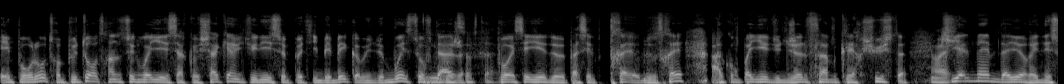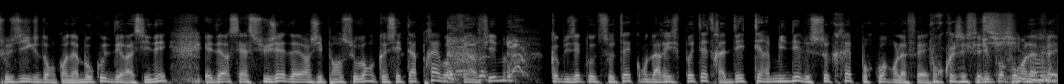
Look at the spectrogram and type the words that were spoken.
et pour l'autre, plutôt en train de se noyer. C'est-à-dire que chacun utilise ce petit bébé comme une bouée de sauvetage sauvetage. pour essayer de passer le trait, le trait accompagné d'une jeune femme Claire Juste, Ouais. qui elle-même d'ailleurs est née sous X, donc on a beaucoup de déracinés. Et d'ailleurs, c'est un sujet, d'ailleurs, j'y pense souvent, que c'est après avoir fait un film, comme disait Claude Sautet, qu'on arrive peut-être à déterminer le secret pourquoi on l'a fait. Pourquoi j'ai fait du pourquoi on l'a fait.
